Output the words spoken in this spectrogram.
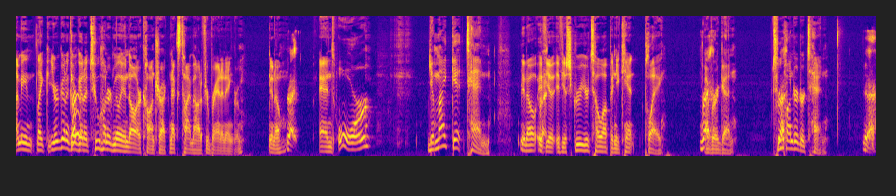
I mean, like you're going to go Sure. get a two hundred million dollar contract next time out if you're Brandon Ingram, you know, Right. and or you might get ten, you know, if Right. you if you screw your toe up and you can't play Right. ever again, two hundred or ten. Yeah.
